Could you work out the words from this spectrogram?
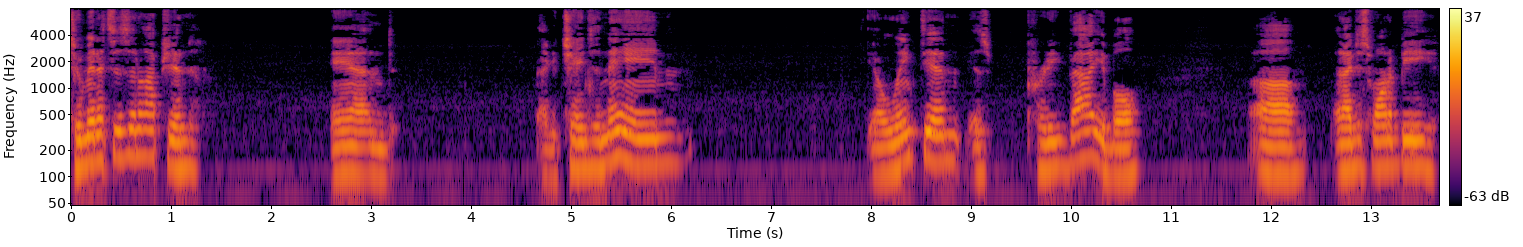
Two minutes is an option. And I could change the name. You know, LinkedIn is pretty valuable. Uh, and I just want to be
